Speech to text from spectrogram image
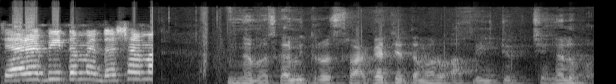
જ્યારે બી તમે દશામાં નમસ્કાર મિત્રો, સ્વાગત છે તમારું આપણી યુટ્યુબ ચેનલ ઉપર.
